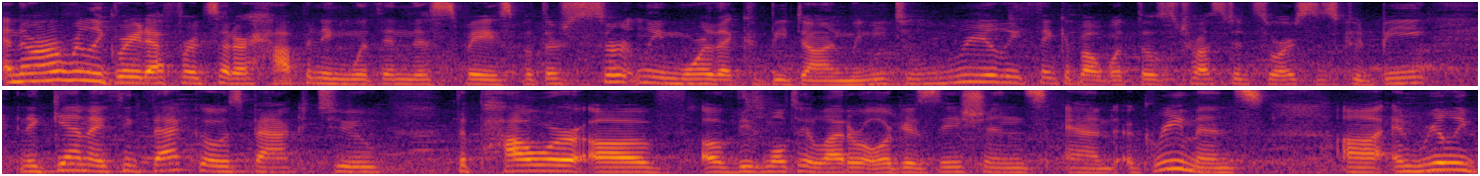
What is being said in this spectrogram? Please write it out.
And there are really great efforts that are happening within this space, but there's certainly more that could be done. We need to really think about what those trusted sources could be. And again, I think that goes back to the power of, of these multilateral organizations and agreements, uh, and really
